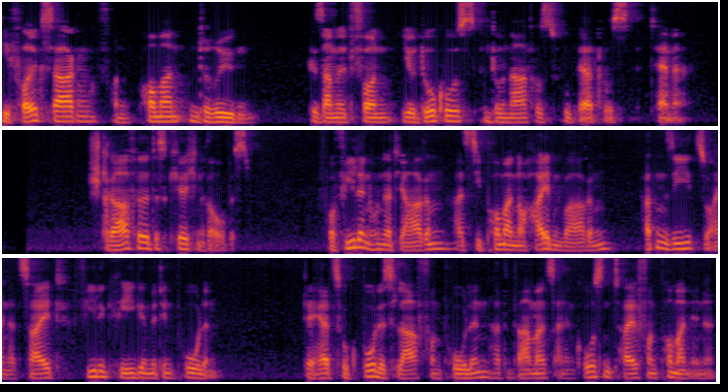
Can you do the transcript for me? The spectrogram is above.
Die Volkssagen von Pommern und Rügen gesammelt von Jodocus Donatus Hubertus Temme Strafe des Kirchenraubes Vor vielen hundert Jahren, als die Pommern noch Heiden waren, hatten sie zu einer Zeit viele Kriege mit den Polen. Der Herzog Boleslaw von Polen hatte damals einen großen Teil von Pommern inne.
